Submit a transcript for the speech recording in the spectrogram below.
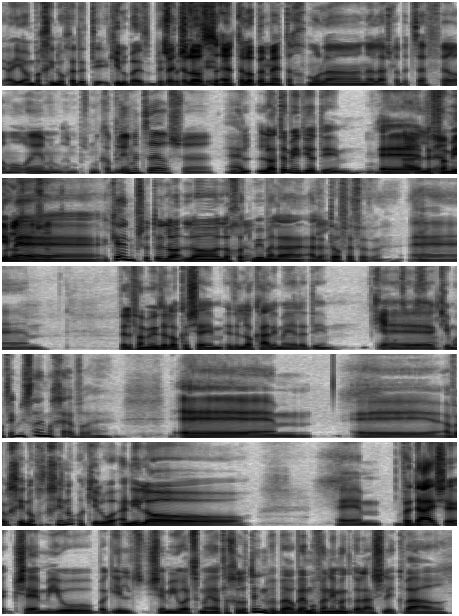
היום בחינוך הדתי, כאילו בש- בש- ואתה לא, בשטחים, אתה לא במתח מול ההנהלה של הבית ספר, המורים, הם, הם פשוט מקבלים את זה, או ש... אה, לא תמיד יודעים, אה, אה, לפעמים כן, פשוט לא- לא לא חותמים על ה- על כן. הטופס הזה. אה, ולפעמים זה לא קשה, זה לא קל עם הילדים. כי הם רוצים לנסוע. כי הם רוצים לנסוע עם החבר'ה. אה, אבל חינוך זה חינוך, כאילו, אני לא... אה, ודאי שכשהם יהיו בגיל, שהם יהיו עצמאיות לחלוטין, ובהרבה מובנים הגדולה שלי כבר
